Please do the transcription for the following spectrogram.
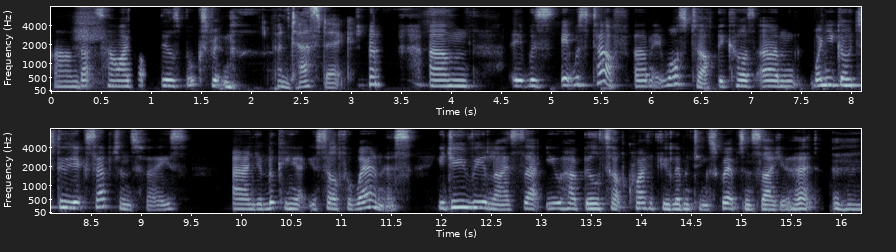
And that's how I got those books written. Fantastic. um, it was it was tough. Um, it was tough because um, when you go through the acceptance phase and you're looking at your self awareness, you do realize that you have built up quite a few limiting scripts inside your head. Mm-hmm.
